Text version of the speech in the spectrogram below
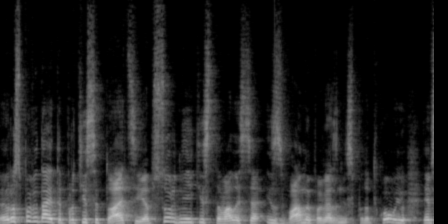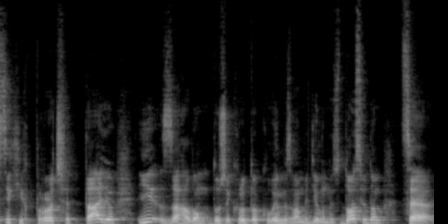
Е, Розповідайте про ті ситуації абсурдні, які ставалися і з вами пов'язані з податковою. Я всіх їх прочитаю. І загалом дуже круто, коли ми з вами ділимось досвідом. Це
